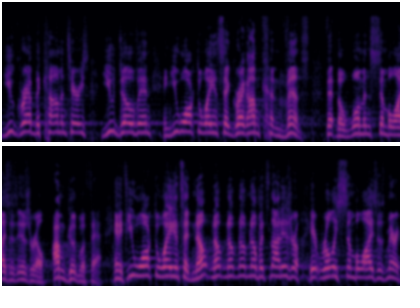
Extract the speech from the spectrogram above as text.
you grabbed the commentaries, you dove in, and you walked away and said, Greg, I'm convinced that the woman symbolizes Israel. I'm good with that. And if you walked away and said, nope, nope, nope, nope, nope, it's not Israel, it really symbolizes Mary,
